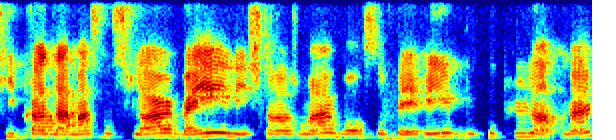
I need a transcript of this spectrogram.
qui prend de la masse musculaire, ben, les changements vont s'opérer beaucoup plus lentement.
